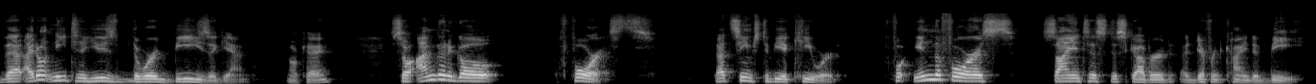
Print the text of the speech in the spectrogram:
that I don't need to use the word bees again, okay? So I'm going to go forests. That seems to be a keyword. For, in the forests, scientists discovered a different kind of bee.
